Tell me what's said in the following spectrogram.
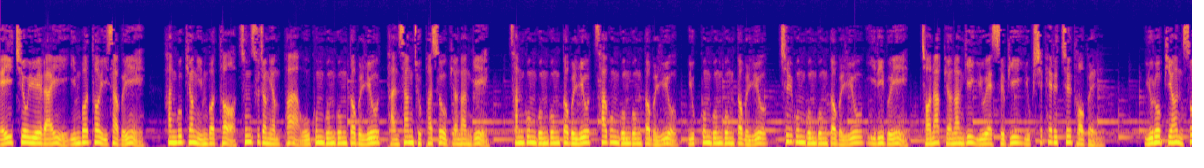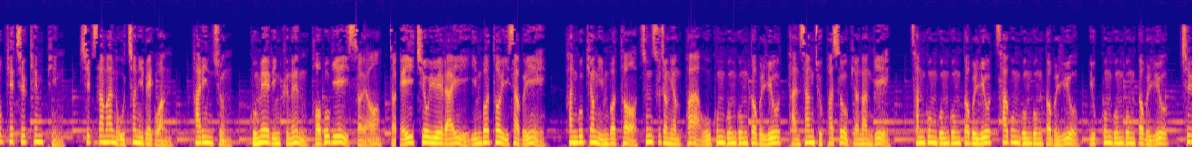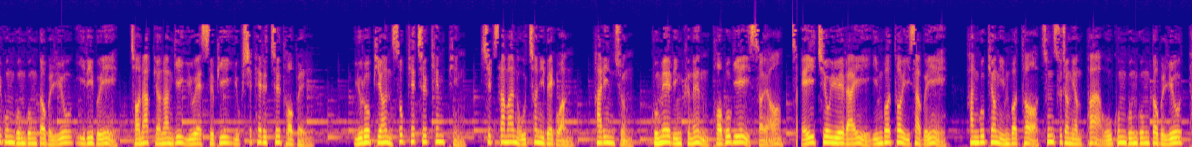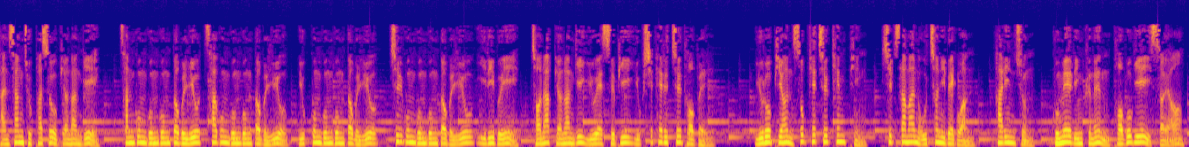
HOULI 인버터 24V 한국형 인버터 순수정연파 5000W 단상 주파수 변환기 3000W 4000W 6000W 7000W 1EV 전압 변환기 USB 60Hz 더블. 유로피언 소켓츠 캠핑 145,200원. 할인 중. 구매 링크는 더보기에 있어요. HOULI 인버터 24V 한국형 인버터 순수정연파 5000W 단상 주파수 변환기 3000W 4000W 6000W 7000W 1EV 전압 변환기 USB 60Hz 더블. 유로피언 소켓츠 캠핑 145,200원. 할인 중. 구매 링크는 더보기에 있어요. HOULI 인버터 24V 한국형 인버터 순수정연파 5000W 단상 주파수 변환기 3000W 4000W 6000W 7000W 1EV 전압 변환기 USB 60Hz 더블 유로피언 소켓츠 캠핑 145,200원 할인 중 구매 링크는 더보기에 있어요.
